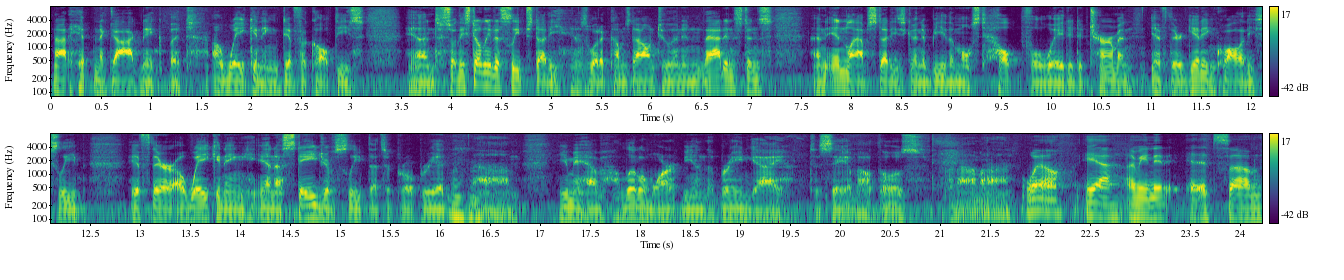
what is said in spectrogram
not hypnagogic, but awakening difficulties. And so they still need a sleep study, is what it comes down to. And in that instance, an in lab study is going to be the most helpful way to determine if they're getting quality sleep, if they're awakening in a stage of sleep that's appropriate. Mm-hmm. Um, you may have a little more, being the brain guy, to say about those phenomena. Well, yeah, I mean, it, it's, um,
